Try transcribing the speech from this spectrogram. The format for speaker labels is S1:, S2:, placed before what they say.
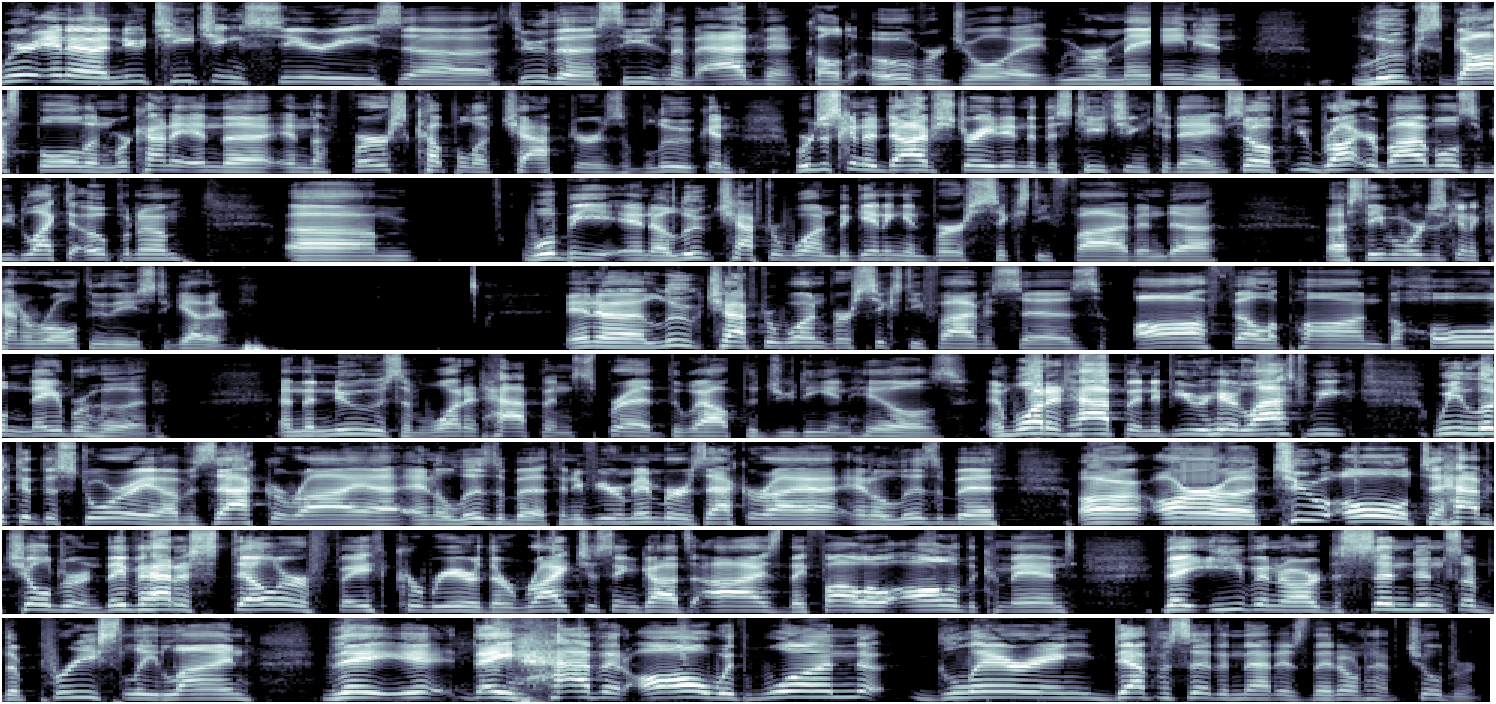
S1: We're in a new teaching series uh, through the season of Advent called Overjoy. We remain in Luke's gospel, and we're kind of in the in the first couple of chapters of Luke, and we're just going to dive straight into this teaching today. So, if you brought your Bibles, if you'd like to open them, um, we'll be in uh, Luke chapter one, beginning in verse sixty-five. And uh, uh Stephen, we're just going to kind of roll through these together. In uh, Luke chapter 1, verse 65, it says, Awe fell upon the whole neighborhood, and the news of what had happened spread throughout the Judean hills. And what had happened, if you were here last week, we looked at the story of Zechariah and Elizabeth. And if you remember, Zechariah and Elizabeth are, are uh, too old to have children. They've had a stellar faith career, they're righteous in God's eyes, they follow all of the commands they even are descendants of the priestly line. They, they have it all with one glaring deficit, and that is they don't have children,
